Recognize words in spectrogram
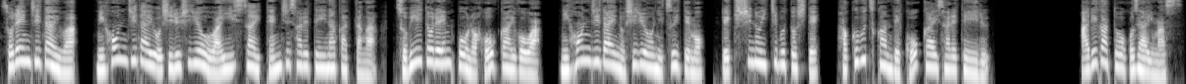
ソ連時代は日本時代を知る資料は一切展示されていなかったが、ソビエト連邦の崩壊後は日本時代の資料についても歴史の一部として博物館で公開されている。ありがとうございます。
